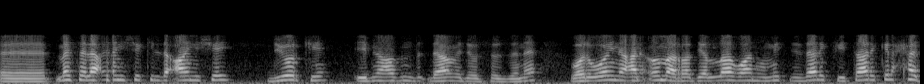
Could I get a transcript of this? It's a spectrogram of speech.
Ee, mesela aynı şekilde aynı şey diyor ki İbn Hazm devam ediyor sözlerine. Varvayna an Ömer radıyallahu anhu misli zalik fi tarikil hac.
